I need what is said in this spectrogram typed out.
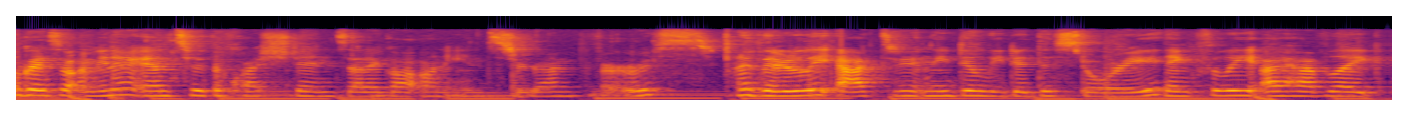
Okay, so I'm gonna answer the questions that I got on Instagram first. I literally accidentally deleted the story. Thankfully, I have like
